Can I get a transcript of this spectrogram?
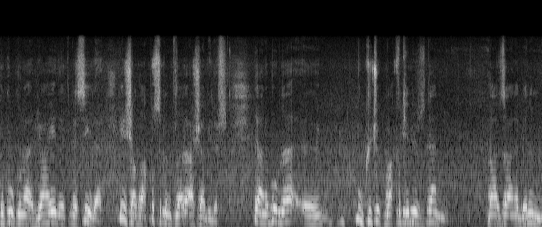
hukukuna riayet etmesiyle inşallah bu sıkıntıları aşabilir. Yani burada e, bu küçük Vakfı Kebir'den nacizane benim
